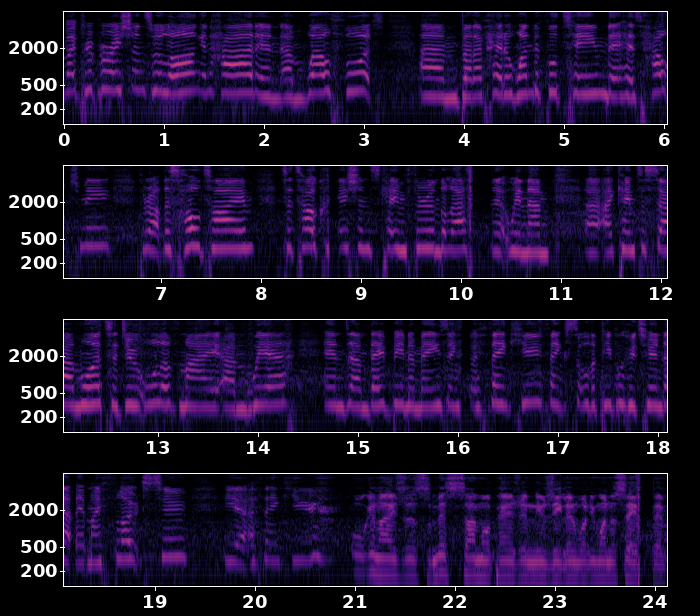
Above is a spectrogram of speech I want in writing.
My preparations were long and hard and um, well thought, um, but I've had a wonderful team that has helped me throughout this whole time. Tatal Creations came through in the last minute when um, uh, I came to Samoa to do all of my um, wear, and um, they've been amazing. So thank you. Thanks to all the people who turned up at my float too. Yeah, thank you. Organisers, Miss Samoa Pageant New Zealand, what do you want to say to them?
